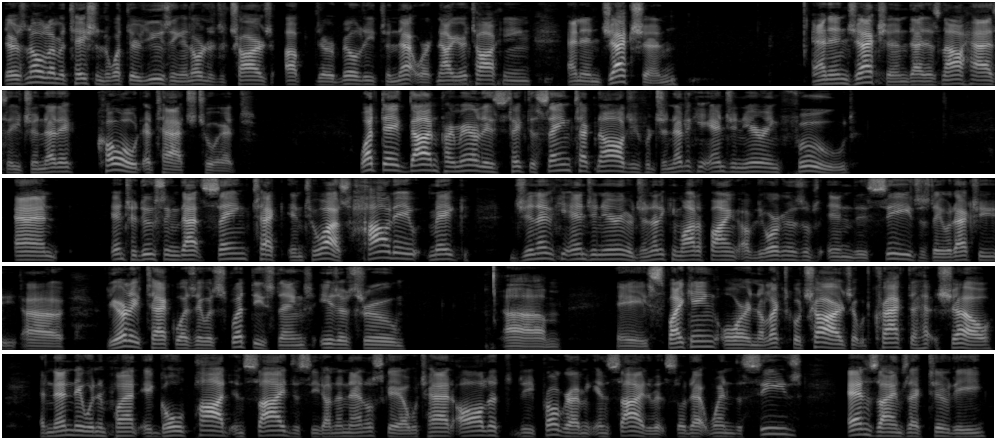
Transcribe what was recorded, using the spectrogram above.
There's no limitation to what they're using in order to charge up their ability to network. Now you're talking an injection an injection that is now has a genetic code attached to it. What they've done primarily is take the same technology for genetically engineering food and introducing that same tech into us. How they make genetically engineering or genetically modifying of the organisms in the seeds is they would actually uh, the early tech was they would split these things either through um, a spiking or an electrical charge that would crack the shell, and then they would implant a gold pod inside the seed on a nanoscale, which had all the, the programming inside of it, so that when the seed's enzymes activity,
